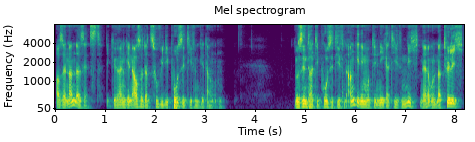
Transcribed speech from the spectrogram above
auseinandersetzt. Die gehören genauso dazu wie die positiven Gedanken. Nur sind halt die positiven angenehm und die negativen nicht. Ne? Und natürlich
